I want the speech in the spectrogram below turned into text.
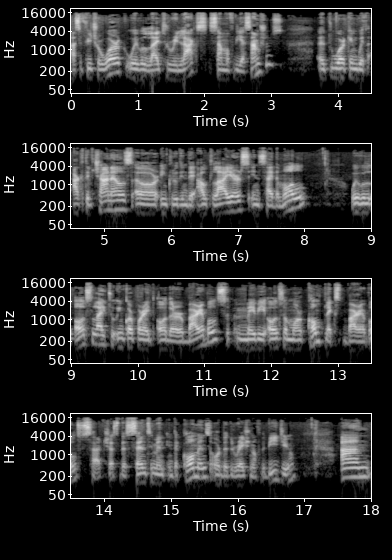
As a future work, we would like to relax some of the assumptions uh, working with active channels or including the outliers inside the model. We will also like to incorporate other variables, maybe also more complex variables, such as the sentiment in the comments or the duration of the video. And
